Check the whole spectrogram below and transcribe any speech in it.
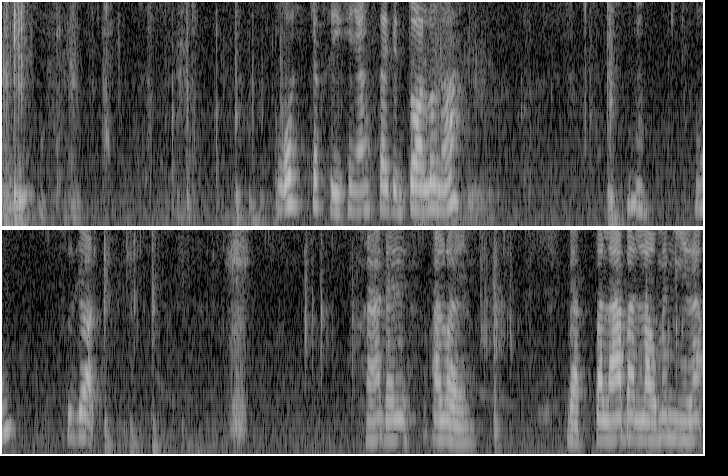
อืม โอ้ยจักสีขยังใส่เป็นตอนแล้วนะสุดยอด หาได้อร่อย แบบปลาบ้านเราไม่มีล้ว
